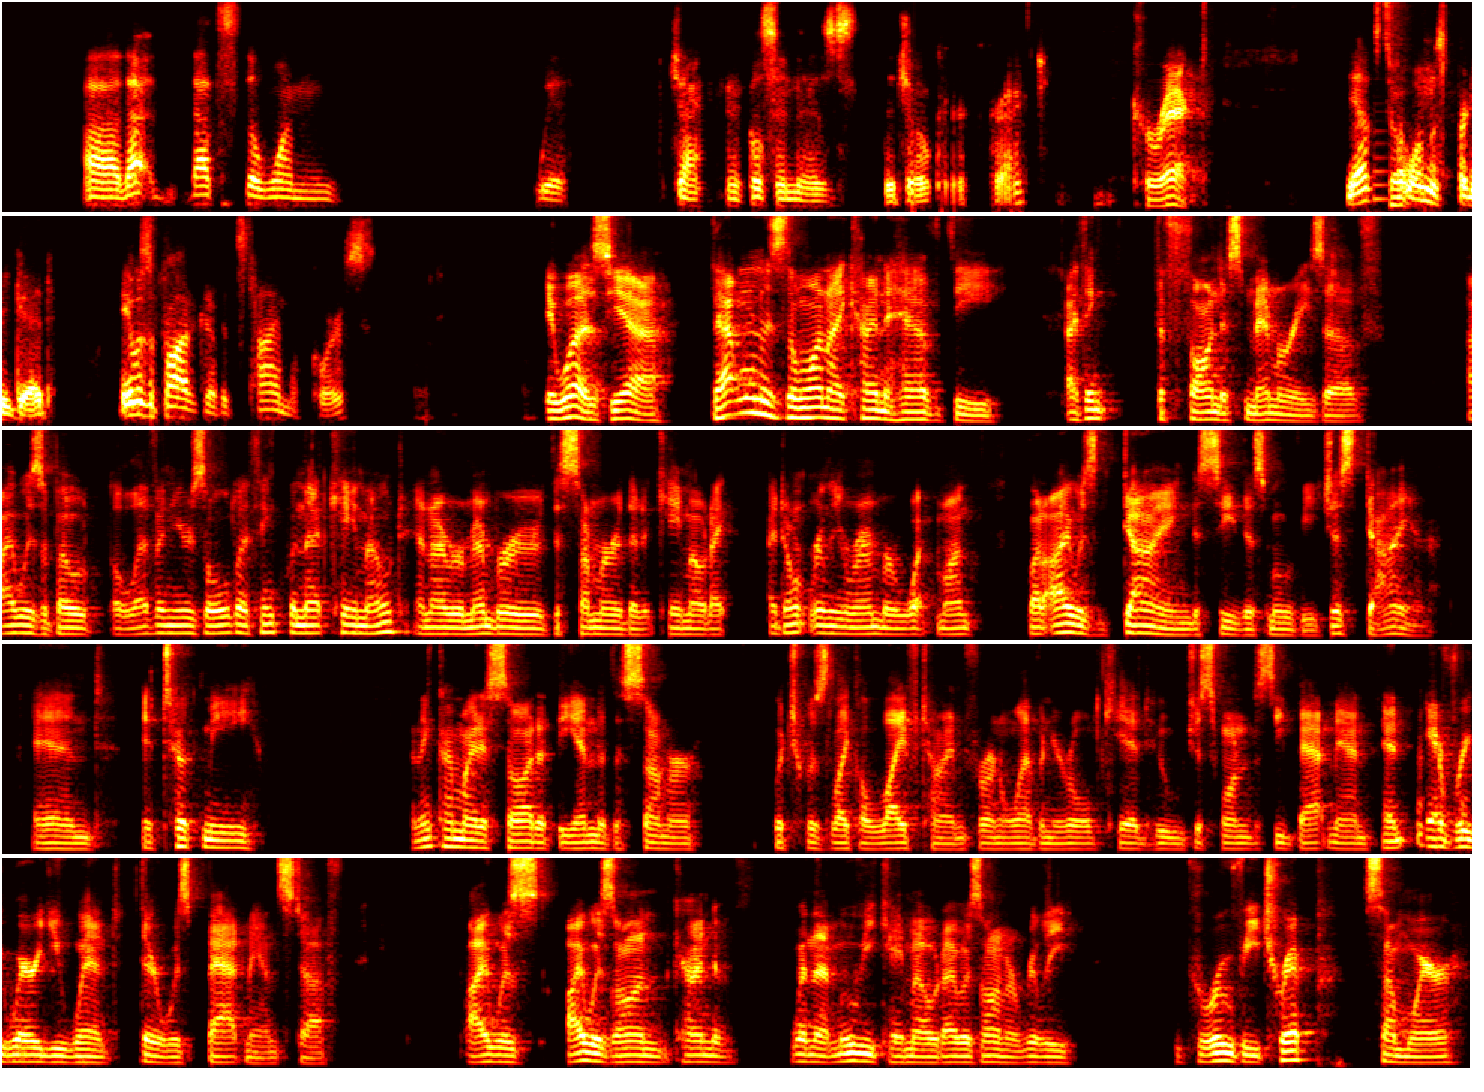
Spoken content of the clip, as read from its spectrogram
Uh, that that's the one with Jack Nicholson as the Joker, correct? Correct. Yeah, that So- one was pretty good. It was a product of its time, of course. It was, yeah. That one is the one I kind of have the, I think, the fondest memories of. I was about 11 years old, I think, when that came out. And I remember the summer that it came out. I, I don't really remember what month, but I was dying to see this movie, just dying. And it took me, I think I might have saw it at the end of the summer, which was like a lifetime for an 11 year old kid who just wanted to see Batman. And everywhere you went, there was Batman stuff. I was I was on kind of when that movie came out, I was on a really groovy trip somewhere,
